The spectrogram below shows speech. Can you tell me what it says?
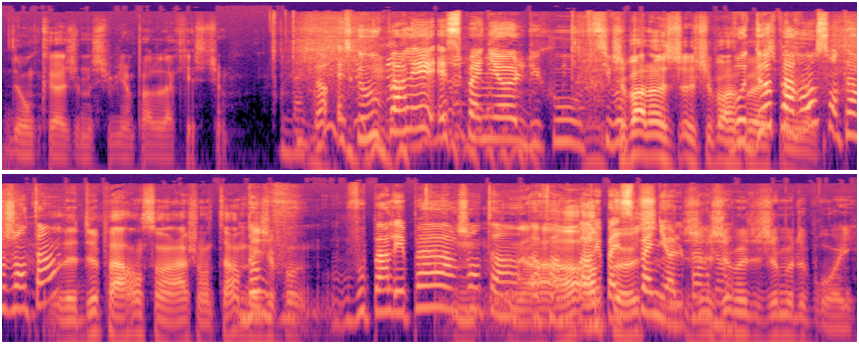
Donc, je me souviens pas de la question. D'accord. Est-ce que vous parlez espagnol du coup si Je vous... parle- je- je parle Vos deux espagnol. parents sont argentins Les deux parents sont argentins, mais je vous, vous parlez pas argentin Enfin, vous parlez pas peu, espagnol, pardon. Je, me, je me débrouille.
